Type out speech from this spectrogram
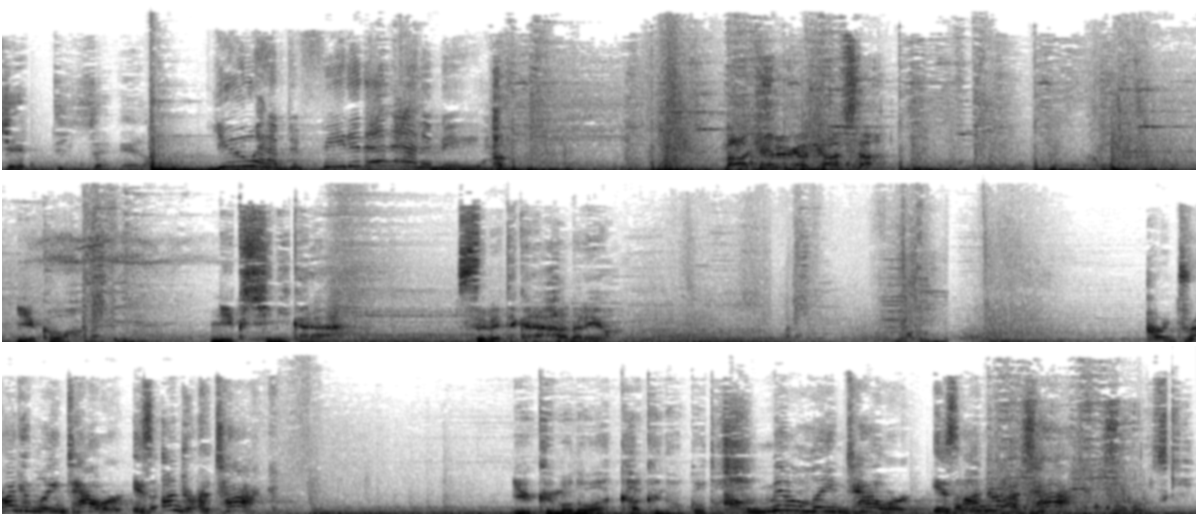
You have defeated an enemy. 負けるが勝ちだ行こう憎しみから全てから離れよ Our dragon lane tower is under attack. う行く者は核のごとし Our middle lane tower is under attack. ボロスキ Dragon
